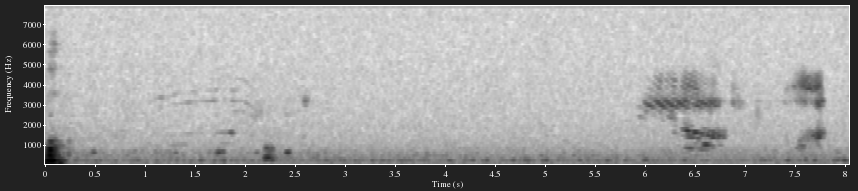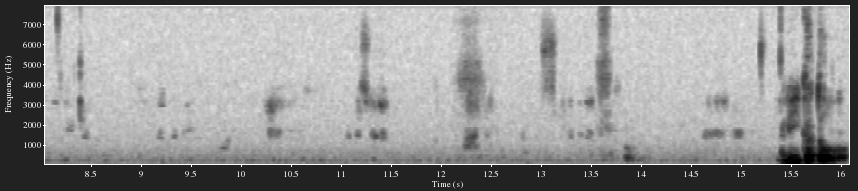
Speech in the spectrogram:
Huh. Arigato.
